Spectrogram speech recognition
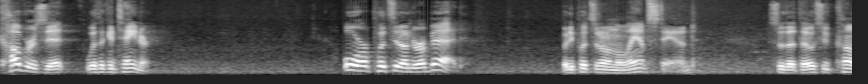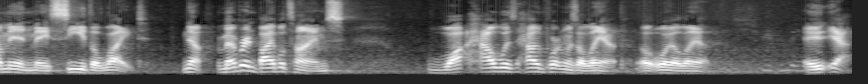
covers it with a container or puts it under a bed, but he puts it on a lampstand so that those who come in may see the light. Now, remember in Bible times, how was how important was a lamp, an oil lamp? Eh, yeah,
